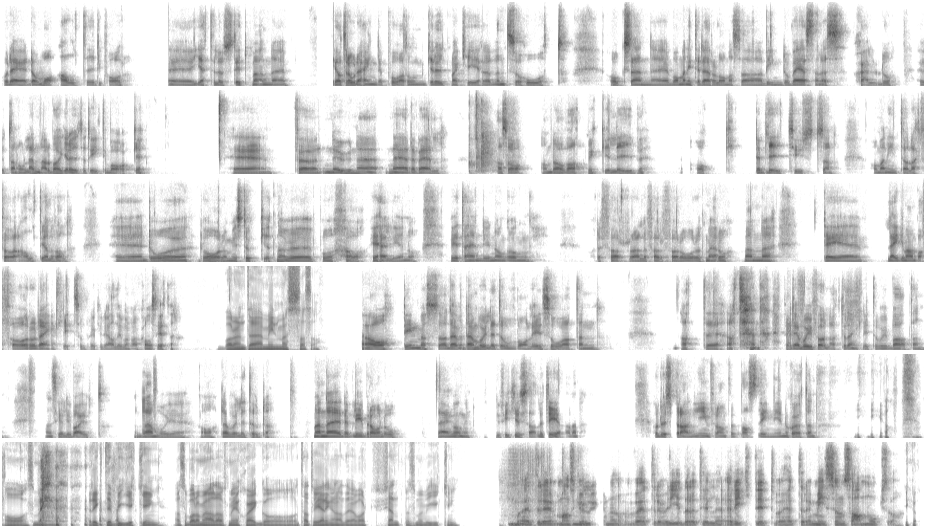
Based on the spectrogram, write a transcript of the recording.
Och det, de var alltid kvar. Eh, jättelustigt men eh, jag tror det hängde på att hon grytmarkerade inte så hårt. Och sen eh, var man inte där och la massa vind och väsnades själv då. Utan hon lämnade bara grytet och gick tillbaka. Eh, för nu när, när det väl, alltså om det har varit mycket liv och det blir tyst sen. Om man inte har lagt för allt i alla fall. Eh, då, då har de ju stuckit nu eh, på, ja, i helgen och vet det hände ju någon gång var det förra eller för, förra året med då. Men eh, det lägger man bara för ordentligt så brukar det aldrig vara några konstigheter. Bara det inte min mössa så. Ja, din mössa den, den var ju lite ovanlig så att den att, att den, för det var ju förlagt ordentligt. Det var ju bara att den, den skulle ju bara ut. Den var ju, ja, det var ju lite udda. Men eh, det blir bra ändå. Den gången. Du fick ju salutera den. Och du sprang in framför passlinjen och sköt den. ja. ja, som en riktig viking. Alltså bara om jag hade haft med skägg och tatueringar hade jag varit känt mig som en viking. Vad heter det? Man skulle ju kunna vad heter det, vrida det till riktigt vad heter det, missunnsam också. Ja,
